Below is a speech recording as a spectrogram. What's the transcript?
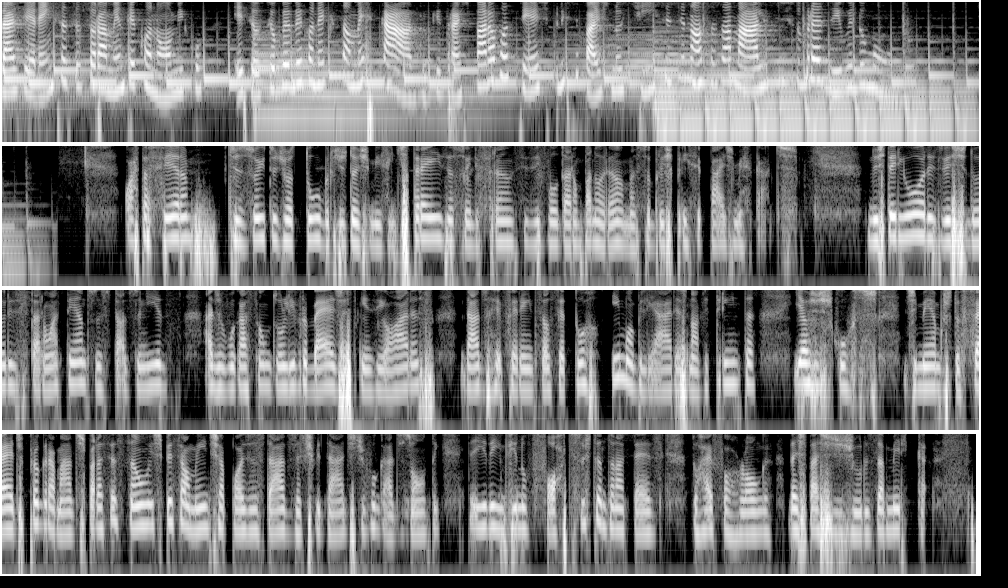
da Gerência Assessoramento Econômico. Esse é o seu Bebê Conexão Mercado, que traz para você as principais notícias e nossas análises do Brasil e do mundo. Quarta-feira, 18 de outubro de 2023, eu sou Eli Francis e vou dar um panorama sobre os principais mercados. No exterior, os investidores estarão atentos nos Estados Unidos à divulgação do livro bege às 15 horas, dados referentes ao setor imobiliário às 9h30 e aos discursos de membros do Fed programados para a sessão, especialmente após os dados de atividade divulgados ontem terem vindo forte, sustentando a tese do high for longer das taxas de juros americanas.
